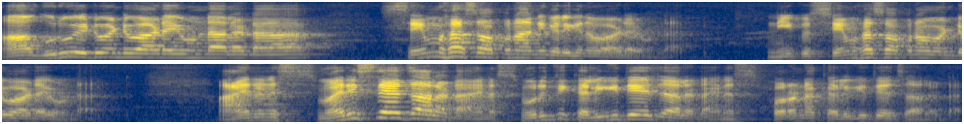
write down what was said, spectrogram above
ఆ గురువు ఎటువంటి వాడై ఉండాలట? సింహ స్వప్నాన్ని కలిగిన వాడై ఉండాలి. నీకు సింహ స్వప్నం వంటి వాడై ఉండాలి. ఆయనని స్మరిస్తే చాలట ఆయన స్మృతి కలిగితే చాలట ఆయన స్ఫురణ కలిగితే చాలట.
